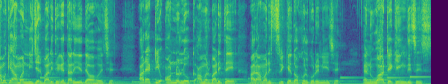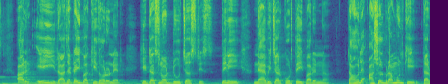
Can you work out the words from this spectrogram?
আমাকে আমার নিজের বাড়ি থেকে তাড়িয়ে দেওয়া হয়েছে, আর একটি অন্য লোক আমার বাড়িতে আর আমার স্ত্রীকে দখল করে নিয়েছে। And what taking this is আর এই রাজাটাই বা কী ধরনের? He does not do justice তিনি ন্যায় বিচার করতেই পারেন না। তাহলে আসল ব্রাহ্মণ কি তার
